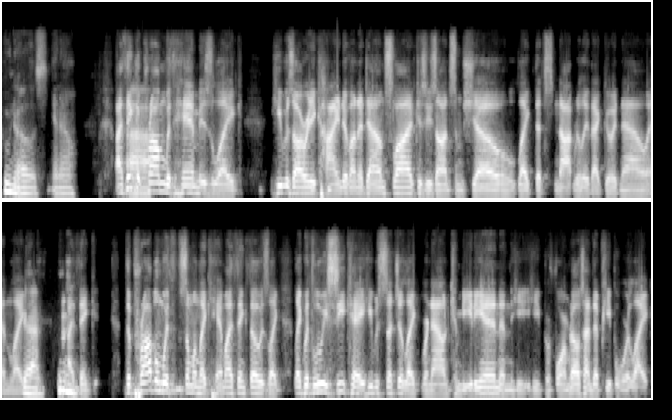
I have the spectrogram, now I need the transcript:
who knows? You know. I think the Uh, problem with him is like he was already kind of on a downslide because he's on some show like that's not really that good now, and like Yeah. I think the problem with someone like him, I think though, is like like with Louis C.K. He was such a like renowned comedian, and he he performed all the time that people were like,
